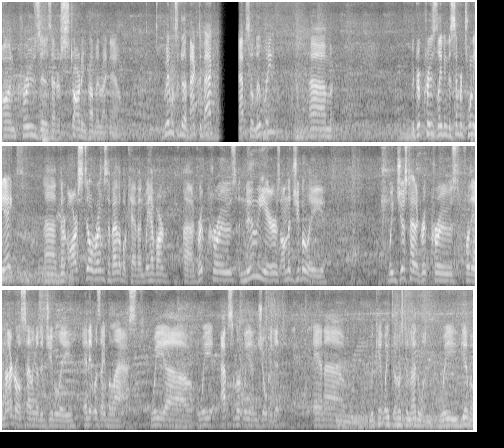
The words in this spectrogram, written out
on cruises that are starting probably right now. We want to do a back to back. Absolutely. Um, the group cruise leaving December 28th. Uh, there are still rooms available, Kevin. We have our uh, group cruise New Year's on the Jubilee. We just had a group cruise for the inaugural sailing of the Jubilee, and it was a blast. We uh, we absolutely enjoyed it, and um, we can't wait to host another one. We give a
